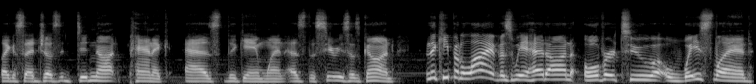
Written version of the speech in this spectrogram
like I said, just did not panic as the game went, as the series has gone. And they keep it alive as we head on over to Wasteland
